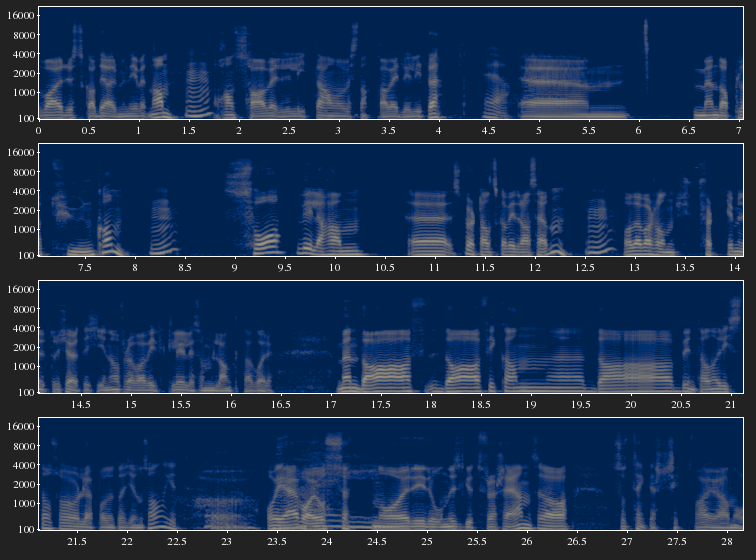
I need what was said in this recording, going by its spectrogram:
var skadd i armen i Vietnam. Og han sa veldig lite. Han snakka veldig lite. Ja. Eh, men da Platoon kom, så ville han eh, Spurte han skal vi dra og se den. Og det var sånn 40 minutter å kjøre til kino, for det var virkelig liksom langt av gårde. Men da, da fikk han eh, Da begynte han å riste, og så løp han ut av kinosalen, gitt. Og jeg var jo 17 år ironisk gutt fra Skien, så, så tenkte jeg shit, hva gjør jeg nå?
